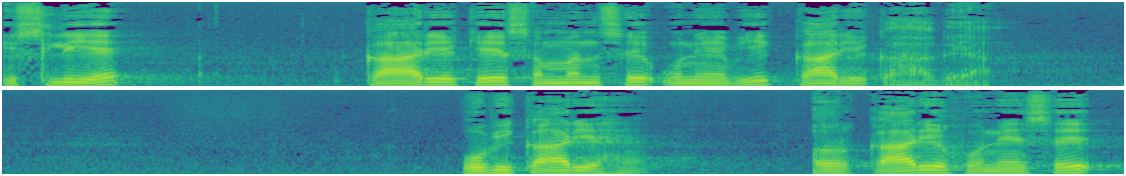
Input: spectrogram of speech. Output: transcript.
इसलिए कार्य के संबंध से उन्हें भी कार्य कहा गया। वो भी कार्य है, और कार्य होने से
